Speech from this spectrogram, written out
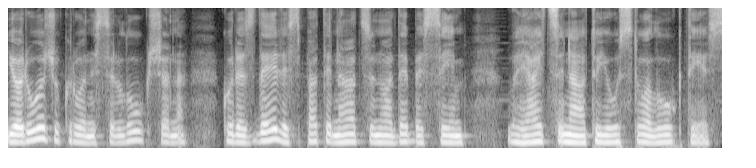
jo rožu kronis ir lūkšana, kuras dēļ es pati nācu no debesīm, lai aicinātu jūs to lūgties.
